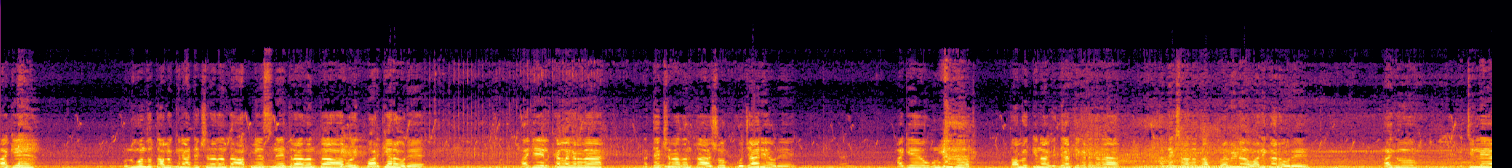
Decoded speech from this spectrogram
ಹಾಗೆ ಹುನಗುಂದು ತಾಲೂಕಿನ ಅಧ್ಯಕ್ಷರಾದಂತಹ ಆತ್ಮೀಯ ಸ್ನೇಹಿತರಾದಂತಹ ರೋಹಿತ್ ಬಾರ್ಕೇರ್ ಅವರೇ, ಹಾಗೆ ಇಲ್ಕಲ್ ನಗರದ ಅಧ್ಯಕ್ಷರಾದಂಥ ಅಶೋಕ್ ಪೂಜಾರಿ ಅವರೇ, ಹಾಗೆ ಹುನಗುಂದು ತಾಲೂಕಿನ ವಿದ್ಯಾರ್ಥಿ ಘಟಕದ ಅಧ್ಯಕ್ಷರಾದಂಥ ಪ್ರವೀಣ ವಾಲಿಕಾರ್ ಅವರೇ, ಹಾಗೂ ಜಿಲ್ಲೆಯ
